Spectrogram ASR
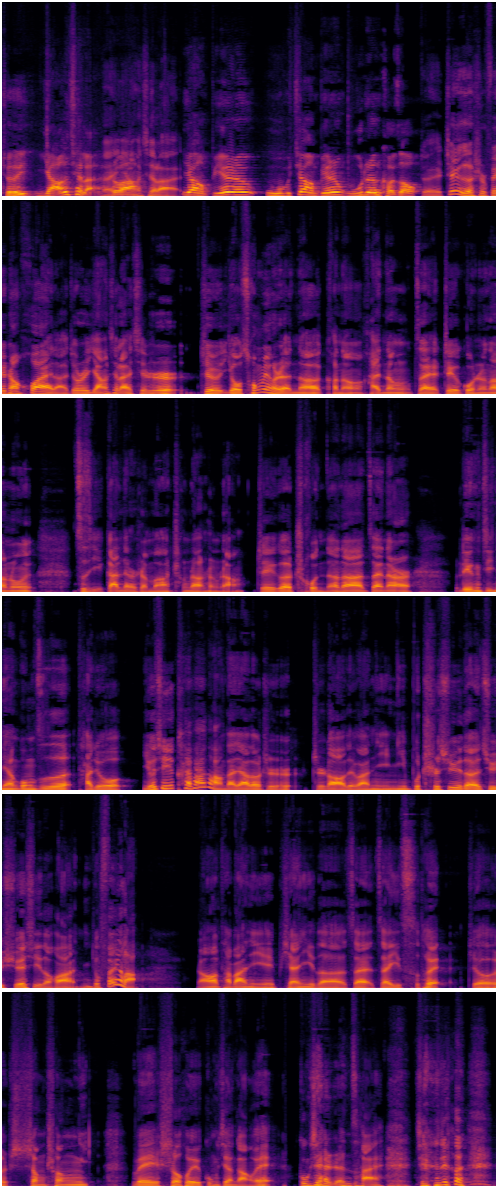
就是养起来哎是吧？养起来。让别人无让别人无人可招。对，这个是非常坏的，就是养起来，其实就有聪明人呢，可能还能在这个过程当中自己干点什么，成长成长。这个蠢的呢，在那儿领几年工资，他就尤其开发岗，大家都知知道对吧？你你不持续的去学习的话，你就废了。然后他把你便宜的再再一辞退，就声称为社会贡献岗位、贡献人才，就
